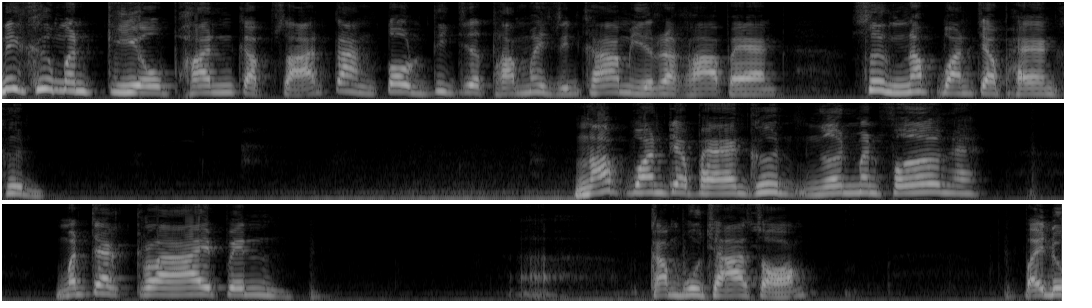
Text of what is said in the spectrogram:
นี่คือมันเกี่ยวพันกับสารตั้งต้นที่จะทำให้สินค้ามีราคาแพง ซึ่งนับวันจะแพงขึ้น นับวันจะแพงขึ้น เงินมันเฟ้อไง มันจะกลายเป็นกัมพูชาสอง ไปดู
